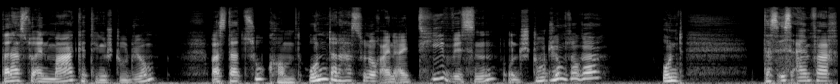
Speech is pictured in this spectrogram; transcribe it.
Dann hast du ein Marketingstudium, was dazu kommt. Und dann hast du noch ein IT-Wissen und Studium sogar. Und das ist einfach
